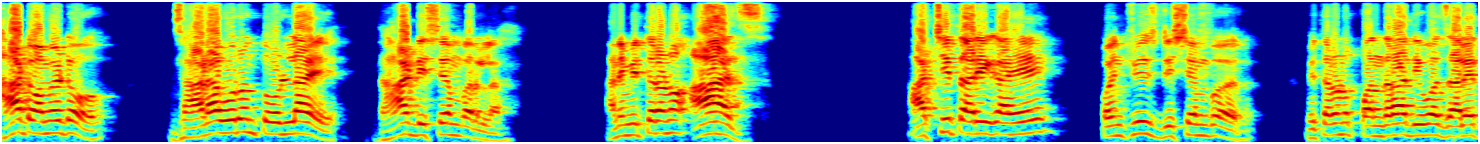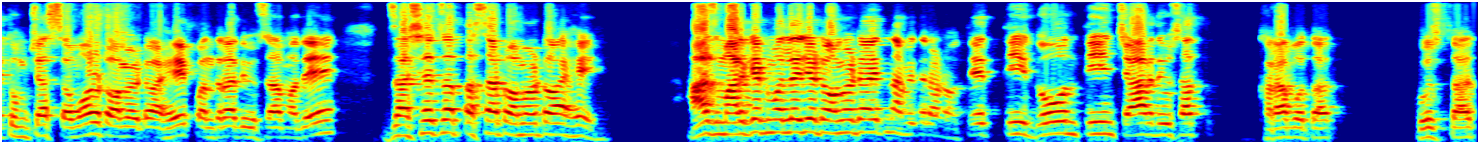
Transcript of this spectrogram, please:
हा टोमॅटो झाडावरून तोडलाय दहा डिसेंबरला. आणि मित्रांनो आज आजची तारीख आहे पंचवीस डिसेंबर. मित्रांनो पंधरा दिवस झाले तुमच्यासमोर टोमॅटो आहे. पंधरा दिवसामध्ये जशाचा तसा टोमॅटो आहे. आज मार्केटमधले जे टोमॅटो आहेत ना मित्रांनो ते ती दोन तीन चार दिवसात खराब होतात कुजतात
